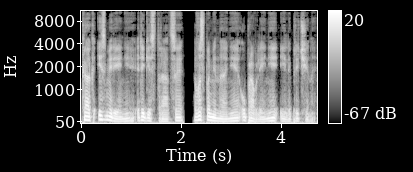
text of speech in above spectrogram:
как измерение, регистрация, воспоминание, управление или причины.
